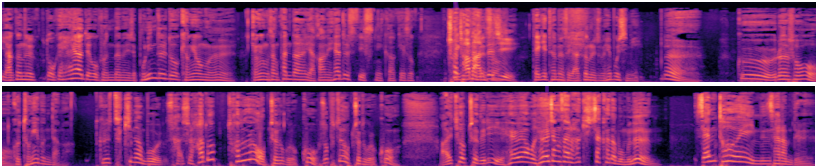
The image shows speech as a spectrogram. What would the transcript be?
야근을 또 해야 되고 그런다면 이제 본인들도 경영을 경영상 판단을 야간에 해야 될 수도 있으니까 계속 저 자면 안 되지. 대기 타면서 야근을 좀 해보심이 네. 그래서 고통해 본다마. 그 특히나 뭐 사실 하드 하드웨어 업체도 그렇고 소프트웨어 업체도 그렇고 IT 업체들이 해외하고 해외 장사를 하기 시작하다 보면은 센터에 있는 사람들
